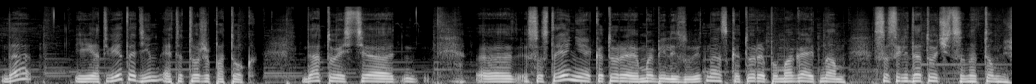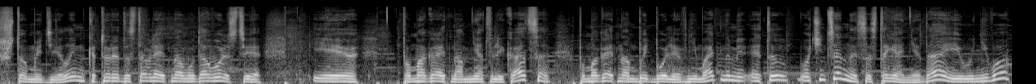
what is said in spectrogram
Да? И ответ один – это тоже поток. Да, то есть э, э, состояние, которое мобилизует нас, которое помогает нам сосредоточиться на том, что мы делаем, которое доставляет нам удовольствие и помогает нам не отвлекаться, помогает нам быть более внимательными. Это очень ценное состояние, да, и у него,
